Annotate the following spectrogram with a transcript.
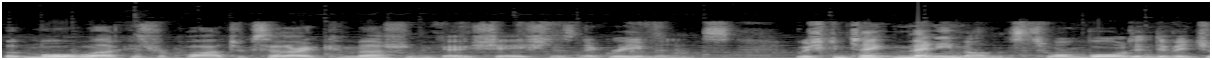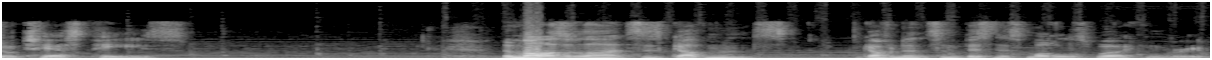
but more work is required to accelerate commercial negotiations and agreements, which can take many months to onboard individual TSPs. The MaaS Alliance's Governance, Governance and Business Models Working Group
